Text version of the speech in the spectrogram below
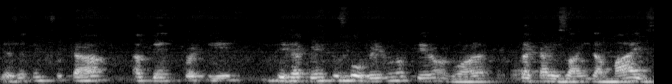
E a gente tem que ficar atento para que de repente os governos não queiram agora precarizar ainda mais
